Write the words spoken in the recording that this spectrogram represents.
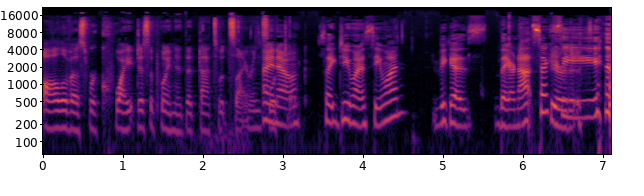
all of us were quite disappointed that that's what sirens I know. like. It's like, do you want to see one? Because they are not sexy.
